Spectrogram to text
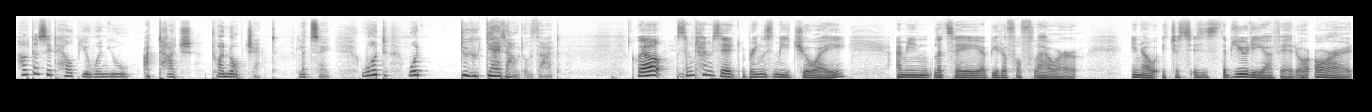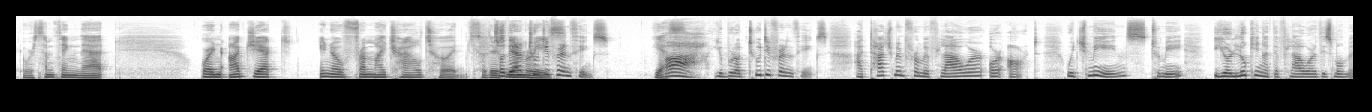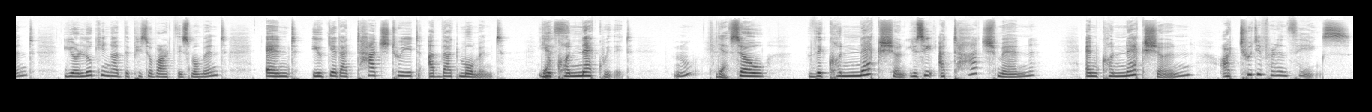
How does it help you when you attach to an object, let's say? What what do you get out of that? Well, sometimes it brings me joy. I mean, let's say a beautiful flower, you know, it just is the beauty of it, or art, or something that, or an object, you know, from my childhood. So there's so there memories. are two different things. Yes. Ah, you brought two different things attachment from a flower or art, which means to me, you're looking at the flower this moment, you're looking at the piece of art this moment, and you get attached to it at that moment. Yes. You connect with it. Hmm? Yes. So the connection, you see, attachment and connection are two different things.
